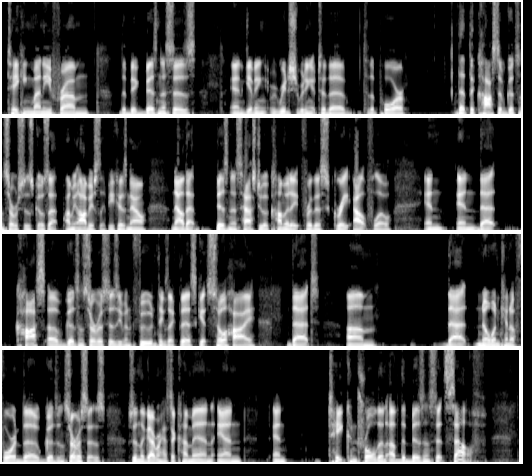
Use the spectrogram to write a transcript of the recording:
taking money from the big businesses and giving redistributing it to the to the poor, that the cost of goods and services goes up. I mean, obviously, because now now that business has to accommodate for this great outflow, and and that costs of goods and services, even food and things like this, get so high that um, that no one can afford the goods and services. So then the government has to come in and and take control then of the business itself.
